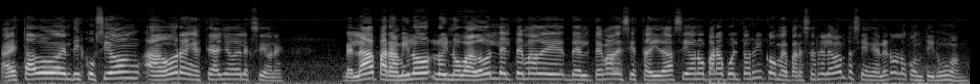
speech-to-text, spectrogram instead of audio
Ha estado en discusión ahora en este año de elecciones. ¿verdad? Para mí lo, innovador del tema de, del tema de si estadidad sí o no para Puerto Rico me parece relevante si en enero lo continúan.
